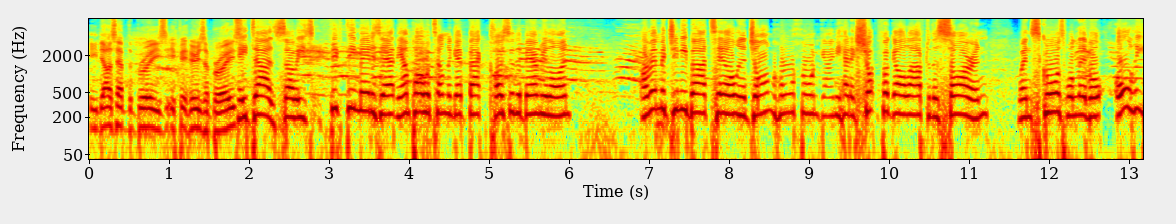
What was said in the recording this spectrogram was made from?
He does have the breeze if it is a breeze. He does. So he's 50 metres out. The umpire will tell him to get back closer to the boundary line. I remember Jimmy Bartel in a Geelong Hawthorn game. He had a shot for goal after the siren when scores were level. All he,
